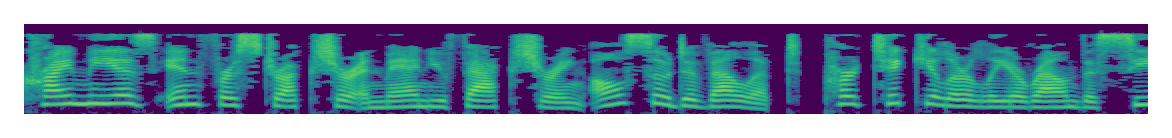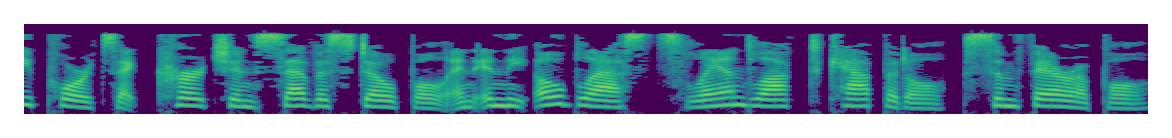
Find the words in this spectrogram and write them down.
Crimea's infrastructure and manufacturing also developed, particularly around the seaports at Kerch and Sevastopol and in the oblast's landlocked capital, Simferopol.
